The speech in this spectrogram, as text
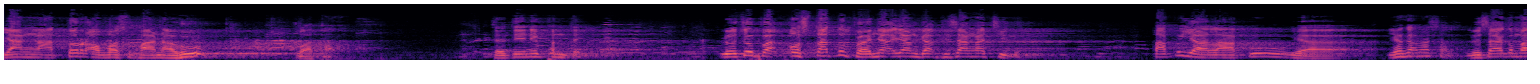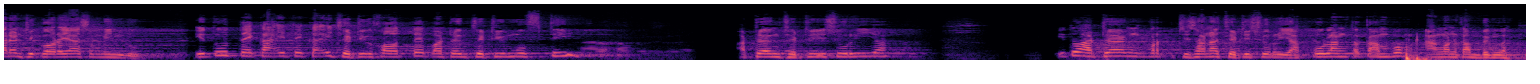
yang ngatur Allah Subhanahu wa taala. Jadi ini penting. Lo coba ustadz tuh banyak yang nggak bisa ngaji loh. Tapi ya laku ya ya nggak masalah. Lo saya kemarin di Korea seminggu. Itu TKI TKI jadi khotib, ada yang jadi mufti, ada yang jadi surya. Itu ada yang di sana jadi surya, pulang ke kampung angon kambing lagi.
